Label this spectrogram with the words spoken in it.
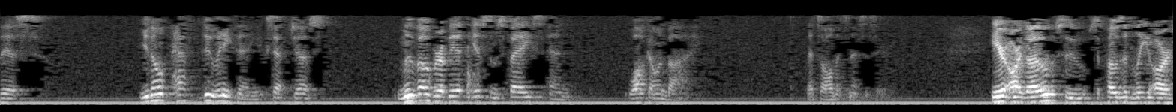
this, you don't have to do anything except just move over a bit, give some space, and walk on by. That's all that's necessary. Here are those who supposedly are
